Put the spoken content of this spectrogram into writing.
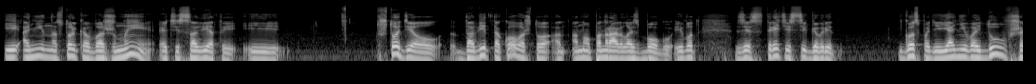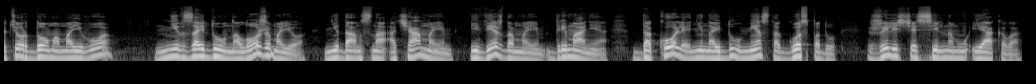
и они настолько важны, эти советы, и что делал Давид такого, что он- оно понравилось Богу. И вот здесь третий стих говорит, Господи, я не войду в шатер дома моего, не взойду на ложе мое, не дам сна очам моим и веждам моим дремания, доколе не найду места Господу, жилище сильному Иакова.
